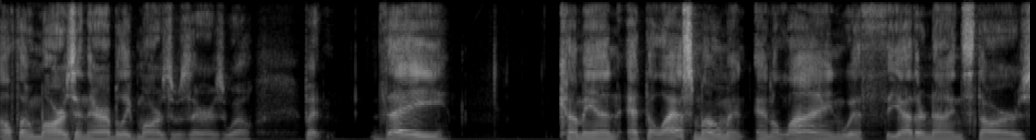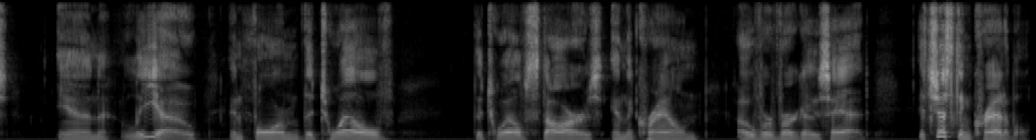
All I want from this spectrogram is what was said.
I'll throw Mars in there. I believe Mars was there as well. But they come in at the last moment and align with the other nine stars in Leo and form the 12 the 12 stars in the crown over Virgo's head. It's just incredible.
